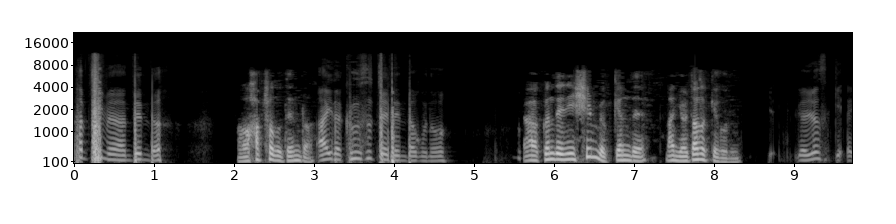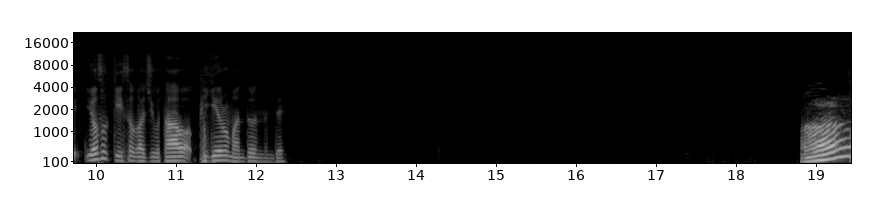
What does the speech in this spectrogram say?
합치면 안 된다. 어, 합쳐도 된다. 아니다, 그 숫자 된다고, 너. 야, 근데 니 실몇 갠데? 난 15개거든. 16개, 6개 있어가지고 다 비계로 만들었는데. 아,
